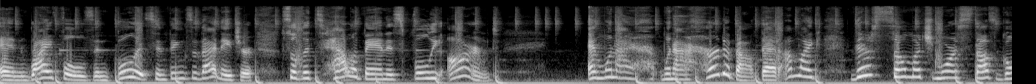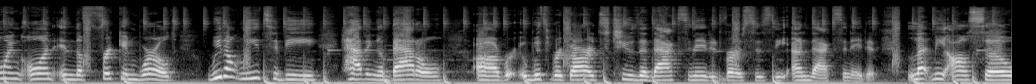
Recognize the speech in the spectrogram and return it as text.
and rifles and bullets and things of that nature so the taliban is fully armed and when i when i heard about that i'm like there's so much more stuff going on in the freaking world we don't need to be having a battle uh, with regards to the vaccinated versus the unvaccinated. Let me also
